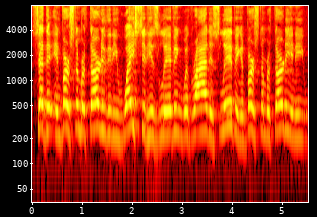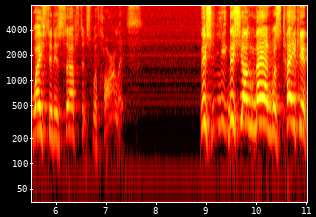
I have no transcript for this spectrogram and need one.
said that in verse number 30 that he wasted his living with riotous living. In verse number 30, and he wasted his substance with harlots. This, this young man was taking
